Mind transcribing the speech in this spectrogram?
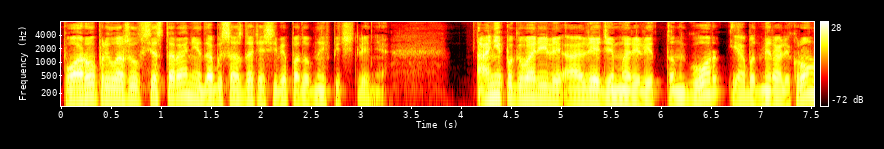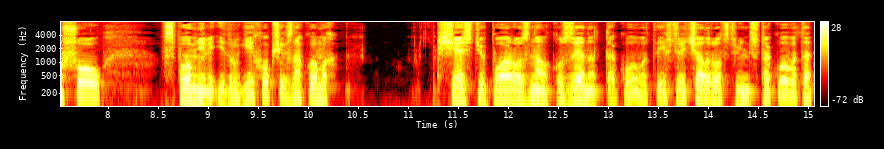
Пуаро приложил все старания, дабы создать о себе подобное впечатление — они поговорили о леди Мэри Литтон Гор и об адмирале Кроншоу, вспомнили и других общих знакомых. К счастью, Пуаро знал кузена такого-то и встречал родственницу такого-то.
